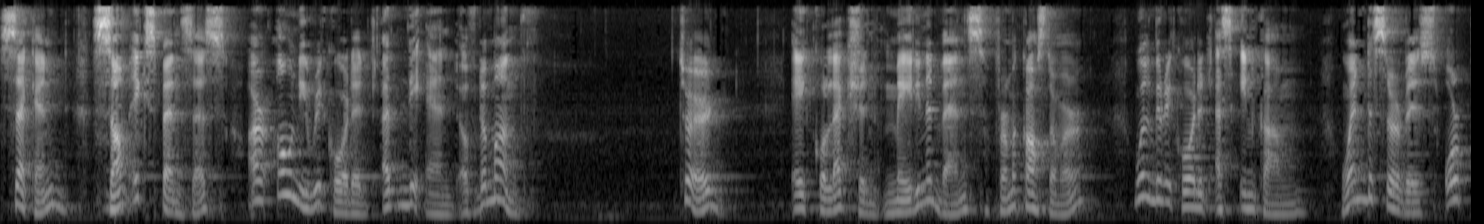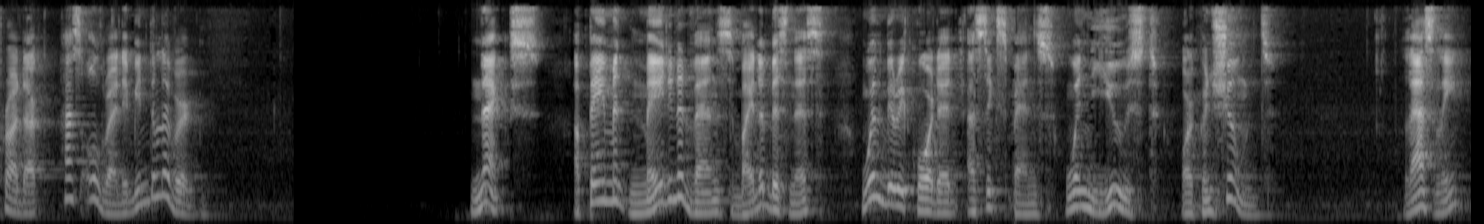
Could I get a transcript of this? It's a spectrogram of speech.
Second, some expenses are only recorded at the end of the month. Third, a collection made in advance from a customer will be recorded as income when the service or product has already been delivered. Next, a payment made in advance by the business will be recorded as expense when used or consumed. Lastly,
